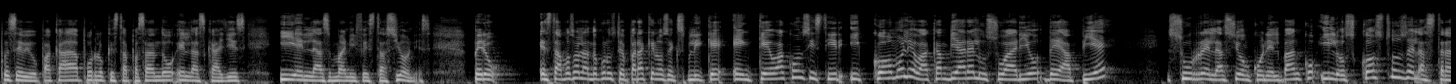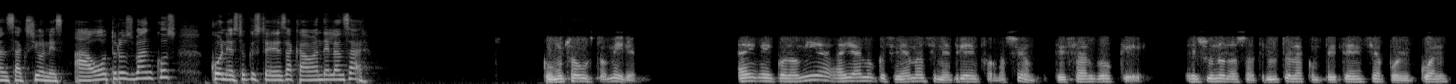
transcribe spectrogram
pues se vio opacada por lo que está pasando en las calles y en las manifestaciones. Pero Estamos hablando con usted para que nos explique en qué va a consistir y cómo le va a cambiar al usuario de a pie su relación con el banco y los costos de las transacciones a otros bancos con esto que ustedes acaban de lanzar. Con mucho gusto. Mire, en economía hay algo que se llama simetría de información, que es algo que es uno de los atributos de la competencia por el cual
